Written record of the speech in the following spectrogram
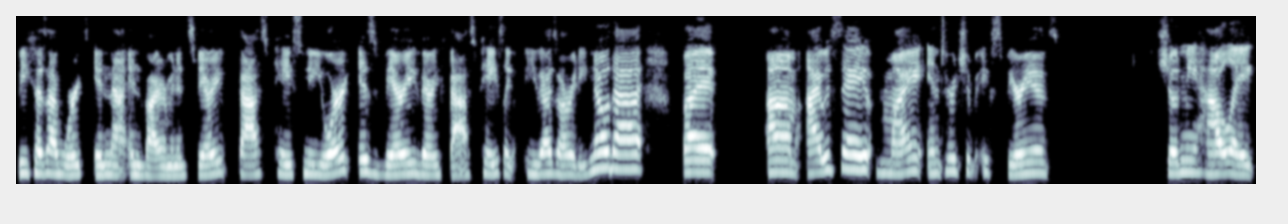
because I've worked in that environment. It's very fast paced. New York is very very fast paced. Like you guys already know that, but um, I would say my internship experience showed me how like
